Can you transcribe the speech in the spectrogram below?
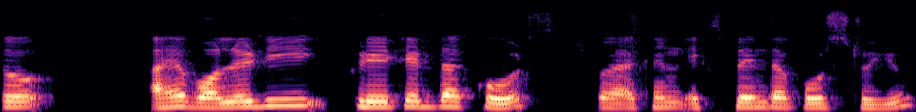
So i have already created the codes so i can explain the codes to you.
